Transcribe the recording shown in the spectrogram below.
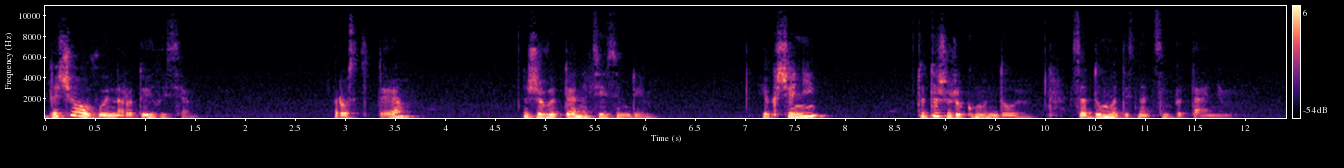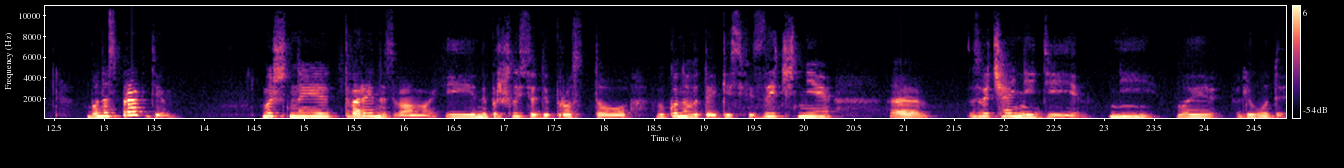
для чого ви народилися, ростете, живете на цій землі. Якщо ні, то дуже рекомендую задуматись над цим питанням. Бо насправді. Ми ж не тварини з вами і не прийшли сюди просто виконувати якісь фізичні, е, звичайні дії. Ні, ми люди.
